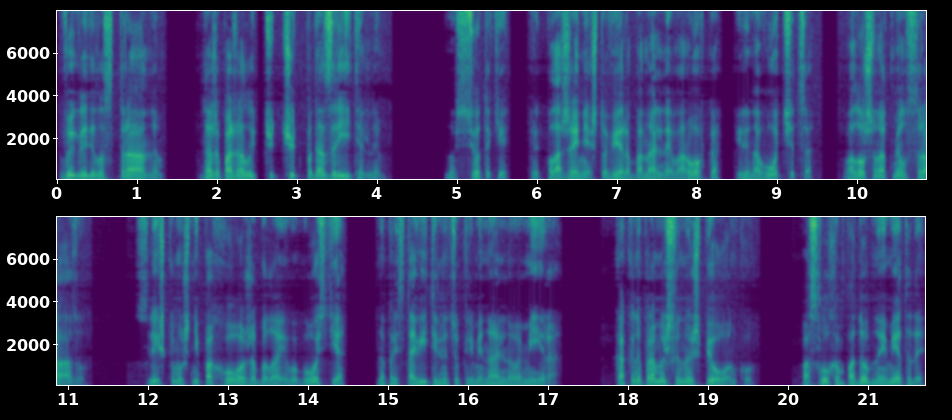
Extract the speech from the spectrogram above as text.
выглядело странным, даже, пожалуй, чуть-чуть подозрительным. Но все-таки Предположение, что Вера банальная воровка или наводчица, Волошин отмел сразу. Слишком уж не похожа была его гостья на представительницу криминального мира, как и на промышленную шпионку. По слухам, подобные методы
